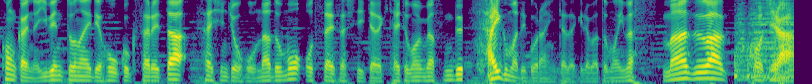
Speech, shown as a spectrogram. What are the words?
今回のイベント内で報告された最新情報などもお伝えさせていただきたいと思いますんで最後までご覧いただければと思います。まずはこちら。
